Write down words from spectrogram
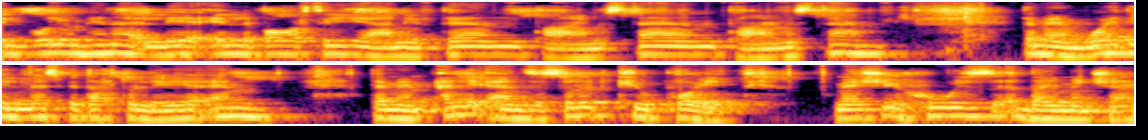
ال volume هنا اللي هي ال L power 3 يعني 10 times 10 times 10 تمام. وادي ال mass بتاعته اللي هي m تمام. قال لي and the solid cuboid ماشي. whose dimension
